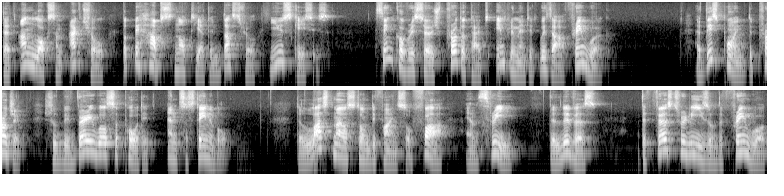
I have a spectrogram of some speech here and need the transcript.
that unlocks some actual, but perhaps not yet industrial, use cases. Think of research prototypes implemented with our framework. At this point, the project should be very well supported and sustainable. The last milestone defined so far, M3, delivers the first release of the framework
